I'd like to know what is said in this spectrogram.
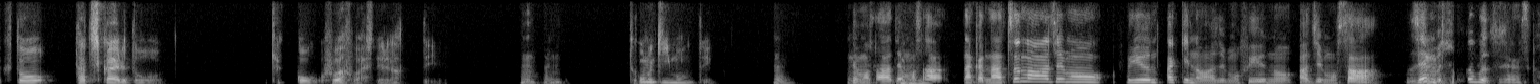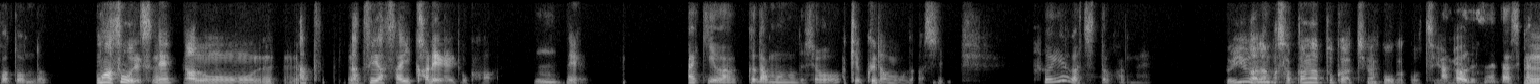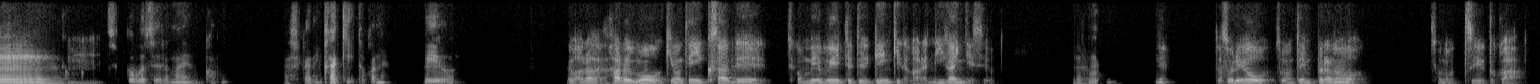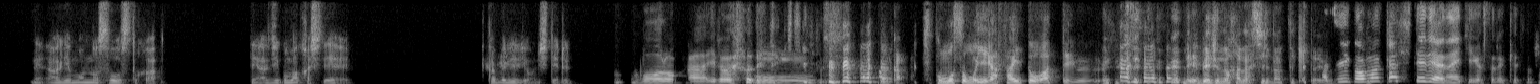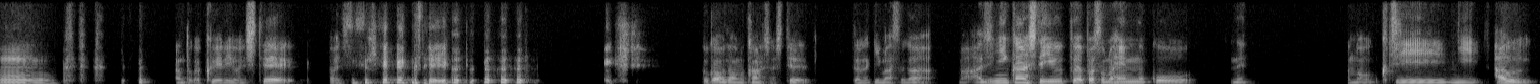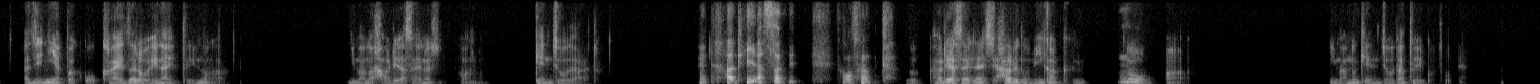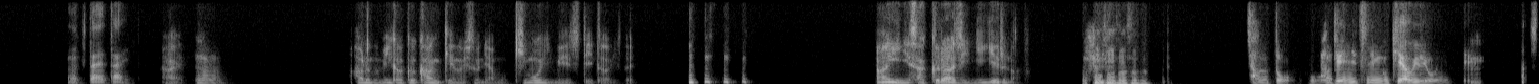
ふと立ち返ると、結構ふわふわしてるなっていう、うんうん。そこの疑問という。でもさ、でもさ、なんか夏の味も冬、秋の味も冬の味もさ、全部うん植物じゃないですか、ほとんど。まあそうですね。あのー、夏、夏野菜カレーとか、うん。ね、秋は果物でしょ？秋は果物だし。冬がちょっとわかんない。冬はなんか魚とかあっちの方がこう強あ、め。そうですね、確うかに。ん。うん。植物じゃないのかも。確かに、牡蠣とかね、冬は。だから、春も基本的に草で、しかも芽吹いてて元気だから苦いんですよ。うんでそれを、その天ぷらの、そのつゆとか、ね、揚げ物のソースとかで味ごまかして食べれるようにしてる。暴論がいろいろ出てきておーなんか、そもそも野菜とはっていう レベルの話になってきたよ。味ごまかしてではない気がするけど。うん。なんとか食えるようにして、食べてるっていうとかはあの感謝していただきますが、まあ、味に関して言うと、やっぱりその辺のこう、ね、あの、口に合う味にやっぱこう変えざるを得ないというのが、今の春野菜のあの現状であると。春野菜、そうなのか。春野菜ないし、春の味覚の、うんまあ、今の現状だということで、訴えたい。はい。うん。春の味覚関係の人にはもう肝に銘じていただきたい。安易に桜味に逃げるなと。ちゃんと現実に向き合うようにっていう。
